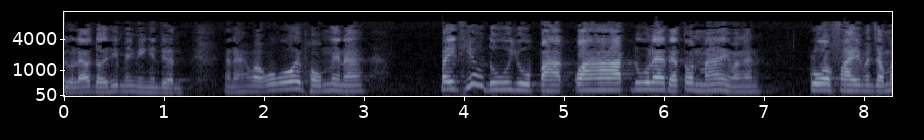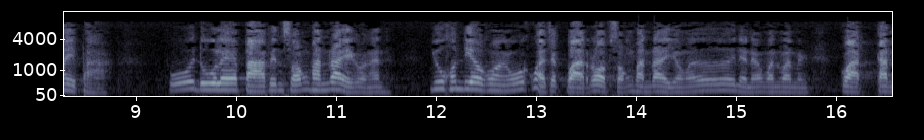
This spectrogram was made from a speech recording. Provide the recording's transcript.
ดูแล้ว โดยที่ไม่มีเงินเดือนนะว่าโอ้ยผมเนี่ยนะ ไปเที่ยวดูอยู่ป่ากวาดดูแลแต่ต้นไม้เหมือนกันกลัวไฟมันจะไหม้ป่าโอ้ยดูแลป่าเป็นสองพันไร่เหมือนกันอยู่คนเดียวว่ากว่าจะกวาดรอบสองพันไร่ยมเอ้ยเนี่ยนะวันวันหนึ่งกวาดกัน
